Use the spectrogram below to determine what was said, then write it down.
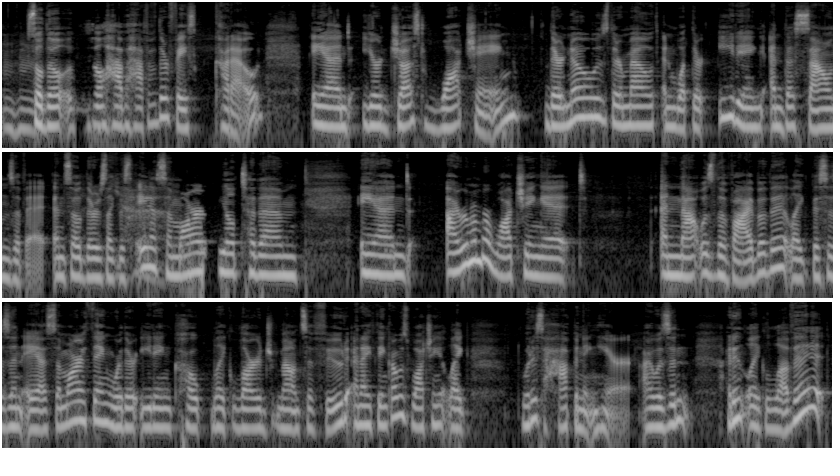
Mm-hmm. So they'll they'll have half of their face cut out and you're just watching their nose their mouth and what they're eating and the sounds of it. And so there's like this asmr feel to them. And i remember watching it and that was the vibe of it. Like this is an asmr thing where they're eating cope like large amounts of food. And i think i was watching it like what is happening here i wasn't i didn't like love it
